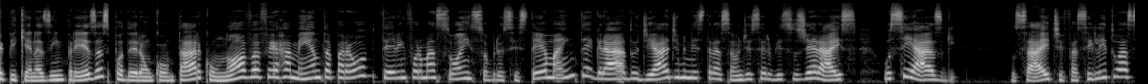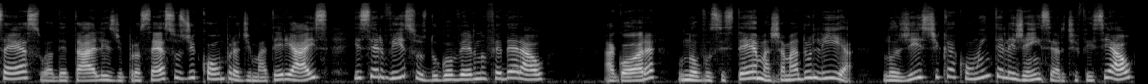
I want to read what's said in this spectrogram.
e pequenas empresas poderão contar com nova ferramenta para obter informações sobre o Sistema Integrado de Administração de Serviços Gerais, o CIASG. O site facilita o acesso a detalhes de processos de compra de materiais e serviços do governo federal. Agora, o novo sistema, chamado LIA Logística com Inteligência Artificial,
